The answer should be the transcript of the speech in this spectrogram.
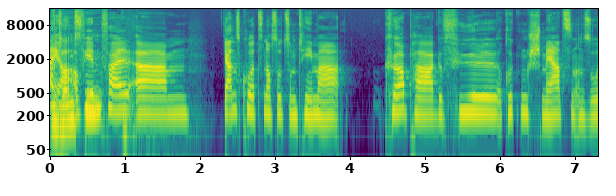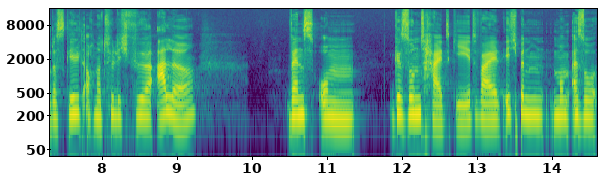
Naja, auf jeden Fall ähm, ganz kurz noch so zum Thema Körpergefühl, Rückenschmerzen und so. Das gilt auch natürlich für alle, wenn es um Gesundheit geht, weil ich bin, also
